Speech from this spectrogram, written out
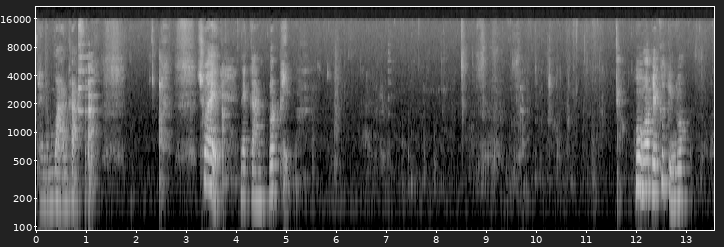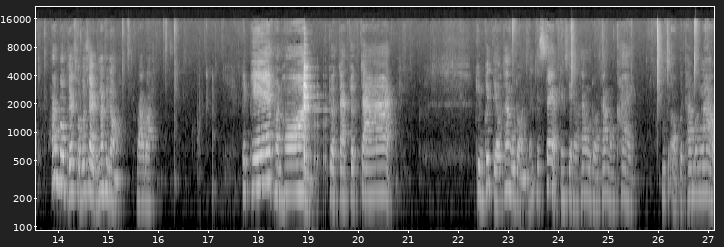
ใส่น้ำหวานค่ะ ช่วยในการลดเผ็ด หูว่าเผ็ดคือกินอยู่ถ้านบ่เผ็ดก็บ่แซ่บอีกนะพี่น้องว่าบ่เผ็ดเผ็ดหอนหอนจวดจาดจวดจาดกินก๋วยเตี๋ยวทางอุดรมันจะแซ่บจังซี่ล่ะทางอุดรทางหนองคาย มันจะออกไปทางเมืองลาว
